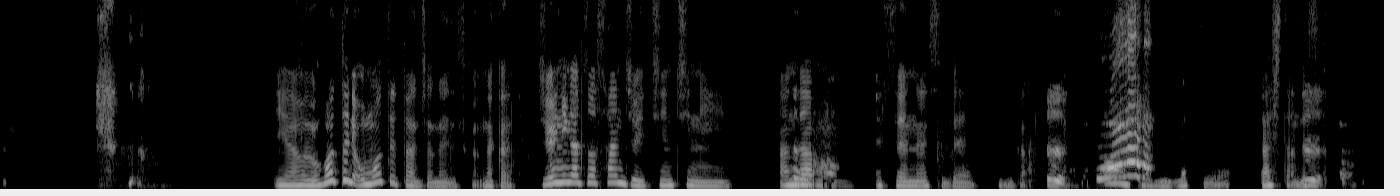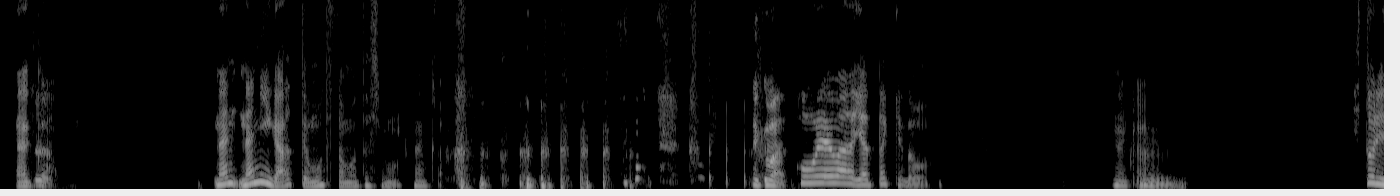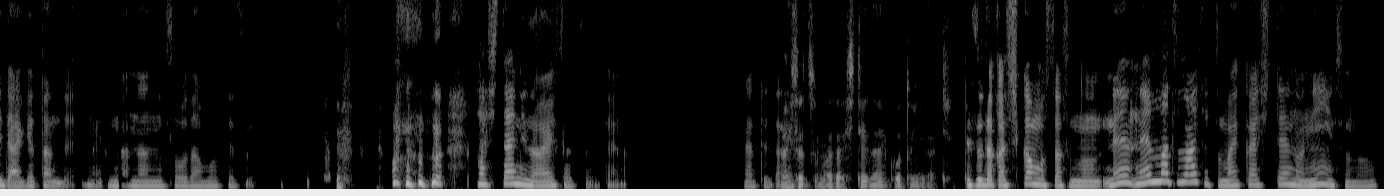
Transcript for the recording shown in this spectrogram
いや、本当に思ってたんじゃないですか。なんか、12月の31日に、アンダーバーの SNS で、なんか、うん。出したんですけど、うん、なんか、うん、な何が？って思ってたもん、私も。なんか。なんかまあ、公演はやったけど、なんか、一、人であげたんで、なんかな何の相談もせず。はしたにの挨拶みたいな。なってた、挨拶まだしてないことになっちゃった。そう、だからしかもさ、その、ね、年末の挨拶毎回してるのに、その、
